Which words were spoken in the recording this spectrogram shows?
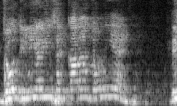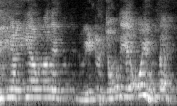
ਜੋ ਦਿੱਲੀ ਵਾਲੀ ਸਰਕਾਰਾਂ ਚਾਹੁੰਦੀਆਂ, ਦਿੱਲੀ ਵਾਲੀਆਂ ਉਹਨਾਂ ਦੇ ਲੀਡਰ ਚਾਹੁੰਦੇ ਆ, ਉਹੀ ਹੁੰਦਾ ਹੈ।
